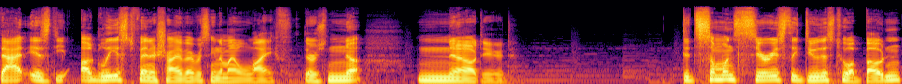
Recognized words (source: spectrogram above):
that is the ugliest finish I have ever seen in my life. There's no, no, dude. Did someone seriously do this to a Boden?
